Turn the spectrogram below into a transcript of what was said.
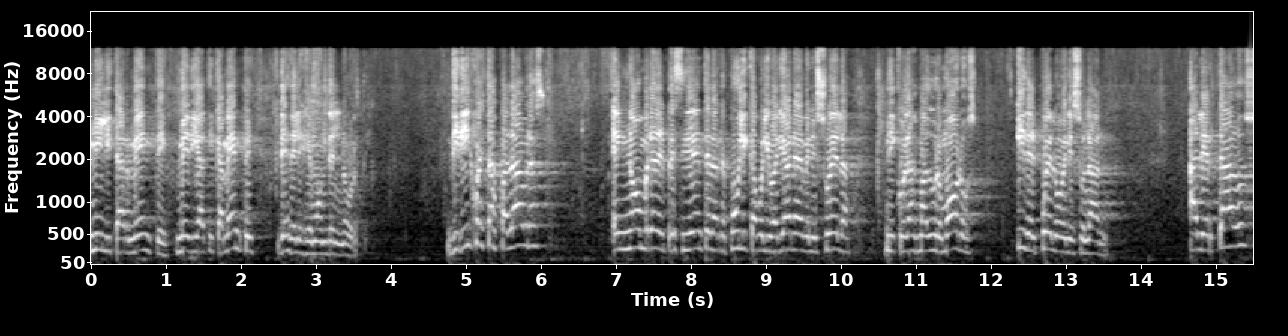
militarmente, mediáticamente, desde el hegemón del norte. Dirijo estas palabras en nombre del presidente de la República Bolivariana de Venezuela, Nicolás Maduro Moros, y del pueblo venezolano, alertados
